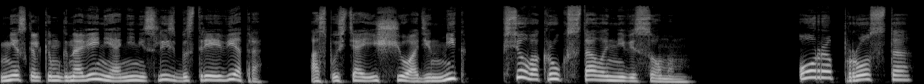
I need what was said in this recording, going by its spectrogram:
Несколько мгновений они неслись быстрее ветра, а спустя еще один миг все вокруг стало невесомым. Ора просто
